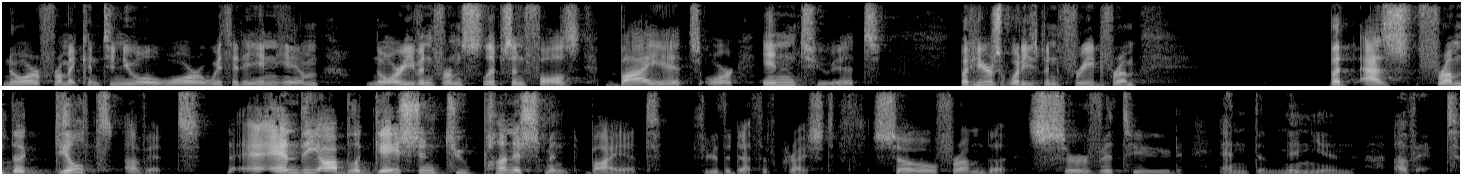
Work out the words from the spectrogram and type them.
nor from a continual war with it in him, nor even from slips and falls by it or into it. But here's what he's been freed from. But as from the guilt of it and the obligation to punishment by it through the death of Christ, so from the servitude and dominion of it.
